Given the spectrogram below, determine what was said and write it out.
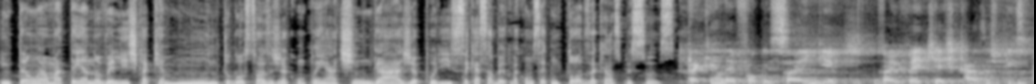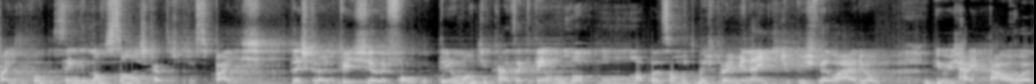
Então é uma teia novelística que é muito gostosa de acompanhar, te engaja por isso. Você quer saber o que vai acontecer com todas aquelas pessoas. Pra quem lê Fogo e Sangue, vai ver que as casas principais do Fogo e Sangue não são as casas principais das crônicas de Gelo e Fogo. Tem um monte de casa que tem um, uma posição muito mais proeminente, tipo os Velaryon e os Hightower,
